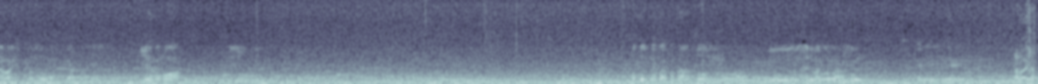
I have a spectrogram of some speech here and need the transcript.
อร่อยเกียร์แล้วเนาะที่อยู่เขาเบิ่งในบ้านประชาชนเออในบ้านประชาชน อร่อยนะ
